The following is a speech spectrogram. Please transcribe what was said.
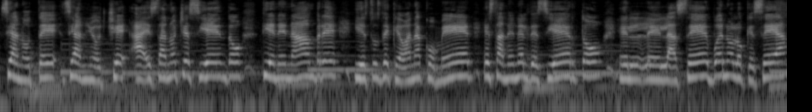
se anoté, se anoche, ah, está anocheciendo, tienen hambre y estos de qué van a comer, están en el desierto, el, la sed, bueno, lo que sea.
